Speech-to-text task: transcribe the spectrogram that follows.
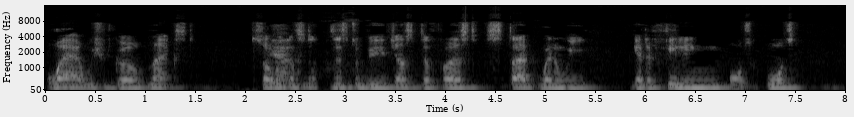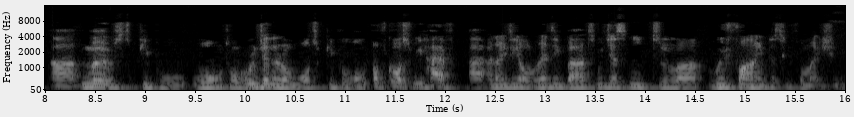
where we should go next. So Yeah. we consider this to be just the first step when we get a feeling of what uh, most people want, or in general what people want. Of course, we have uh, an idea already, but we just need to uh, refine this information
